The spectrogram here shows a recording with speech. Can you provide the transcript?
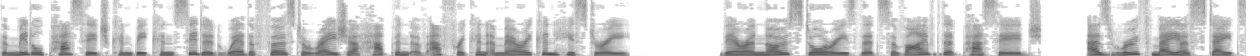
the Middle Passage can be considered where the first erasure happened of African American history. There are no stories that survived that passage. As Ruth Mayer states,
